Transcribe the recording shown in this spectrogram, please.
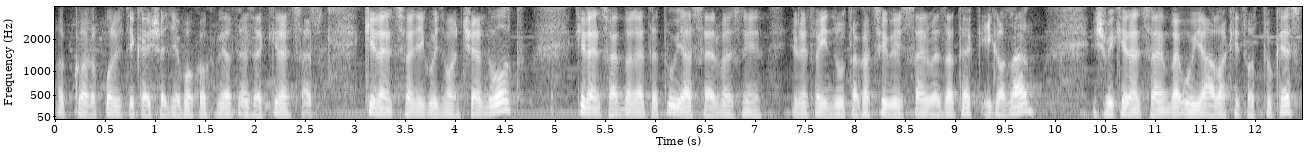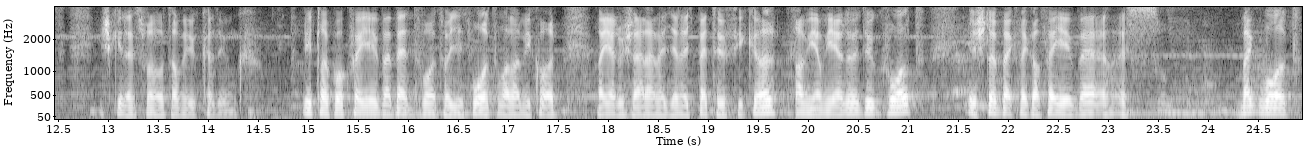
akkor a politika és egyéb okok miatt 1990-ig úgymond csend volt. 90-ben lehetett újjászervezni, illetve indultak a civil szervezetek igazán, és mi 90-ben újjáalakítottuk ezt, és 90 óta működünk itt lakók fejében bent volt, hogy itt volt valamikor a Jeruzsálem egyen egy Petőfi kör, ami a mi elődünk volt, és többeknek a fejében ez megvolt,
